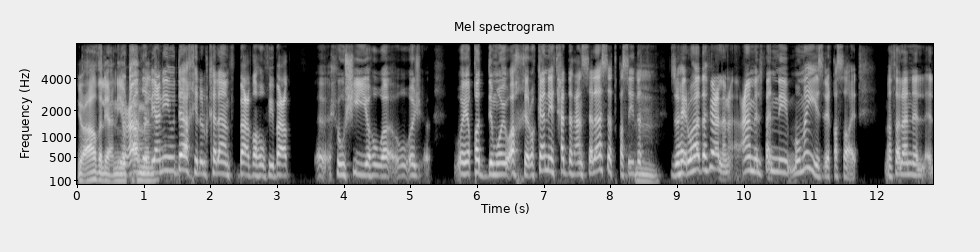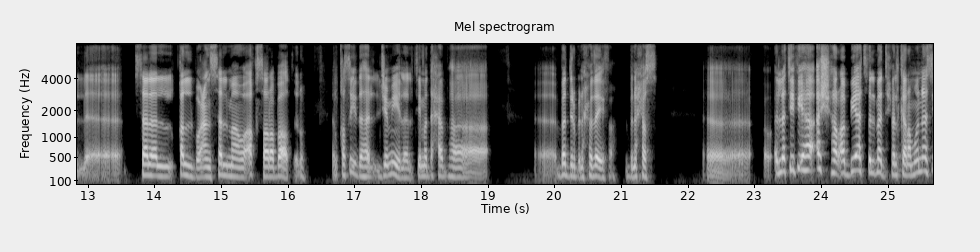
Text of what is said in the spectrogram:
يعاضل يعني يعاضل يعني يداخل الكلام بعضه في بعض حوشية ويقدم ويؤخر. وكان يتحدث عن سلاسة قصيدة مم. زهير. وهذا فعلا عامل فني مميز لقصائد. مثلا سل القلب عن سلمى وأقصر باطله. القصيدة الجميلة التي مدح بها آه، بدر بن حذيفة بن حص آه، التي فيها أشهر أبيات في المدح في الكرم. والناس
